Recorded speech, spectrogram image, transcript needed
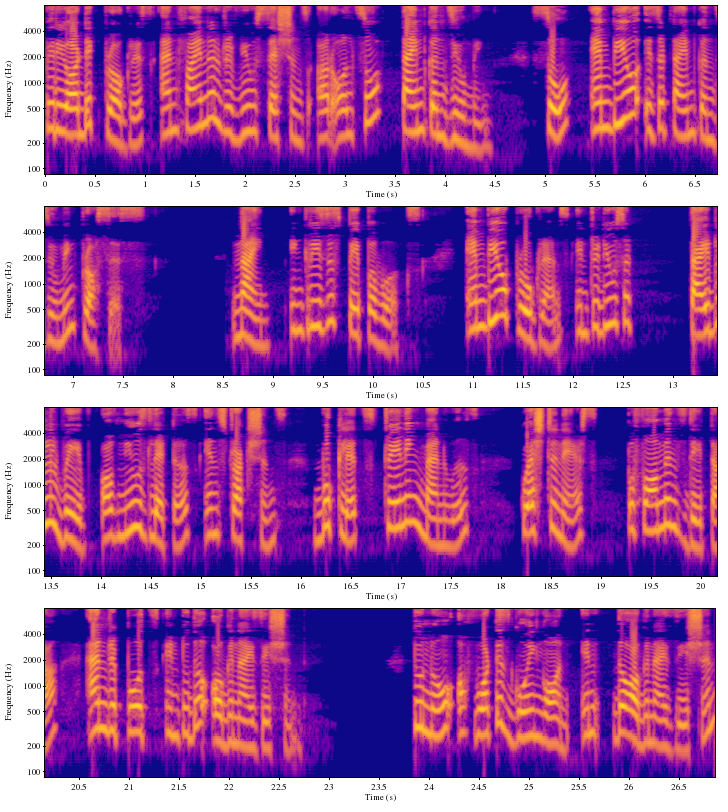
periodic progress and final review sessions are also time consuming. So, MBO is a time consuming process. 9. Increases paperwork. MBO programs introduce a tidal wave of newsletters, instructions, booklets, training manuals, questionnaires, performance data and reports into the organization. To know of what is going on in the organization,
